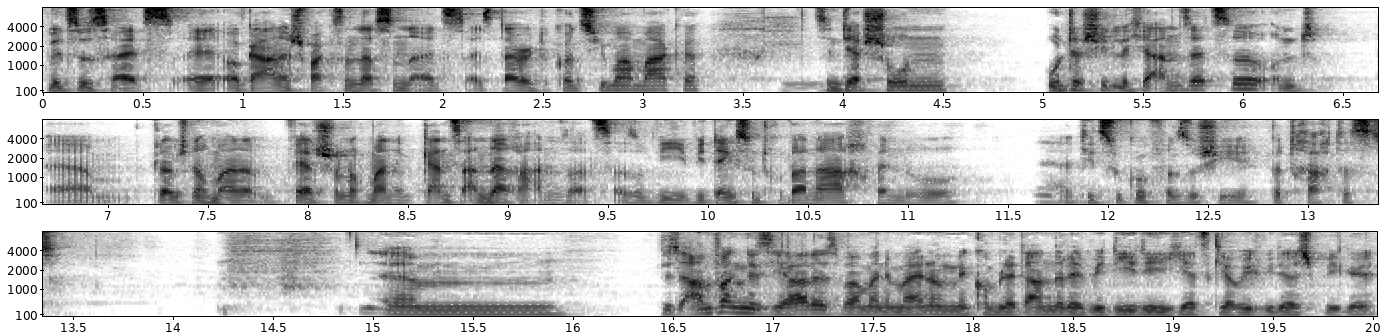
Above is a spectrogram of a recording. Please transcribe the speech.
willst du es als äh, organisch wachsen lassen, als, als Direct-to-Consumer-Marke? Mhm. Sind ja schon unterschiedliche Ansätze und ähm, glaube ich, nochmal, wäre schon nochmal ein ganz anderer Ansatz. Also wie, wie denkst du drüber nach, wenn du ja. die Zukunft von Sushi betrachtest? Ähm, bis Anfang des Jahres war meine Meinung eine komplett andere wie die, die ich jetzt, glaube ich, widerspiegel.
